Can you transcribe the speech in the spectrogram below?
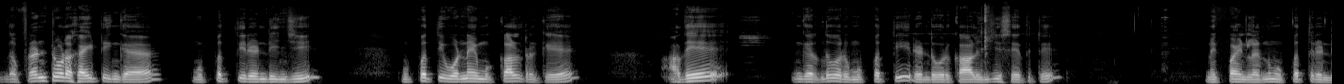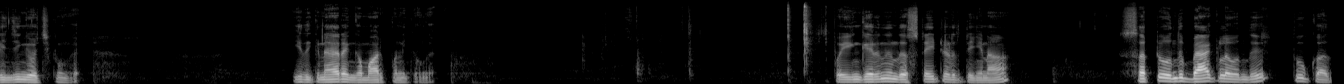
இந்த ஃப்ரண்ட்டோட ஹைட்டு இங்கே முப்பத்தி ரெண்டு இன்ச்சு முப்பத்தி ஒன்றே முக்கால் இருக்குது அதே இங்கேருந்து ஒரு முப்பத்தி ரெண்டு ஒரு கால் இன்ச்சு சேர்த்துட்டு நெக் பாயிண்ட்லேருந்து முப்பத்தி ரெண்டு இன்ச்சு இங்கே வச்சுக்கோங்க. இதுக்கு நேரம் இங்கே மார்க் பண்ணிக்கோங்க. இப்போ இங்கேருந்து இந்த ஸ்ட்ரைட் எடுத்துட்டிங்கன்னா ஷர்ட்டு வந்து பேக்கில் வந்து தூக்காது.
